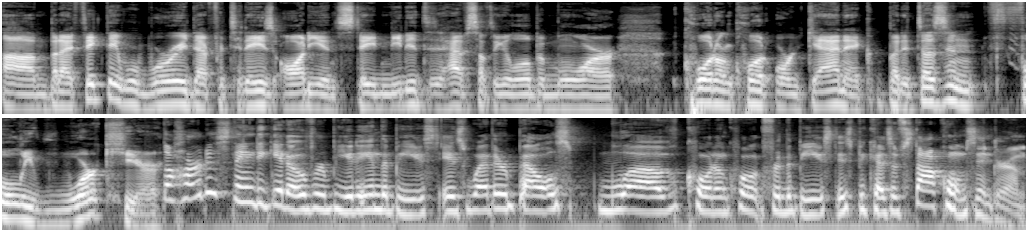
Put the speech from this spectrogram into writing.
Um, but I think they were worried that for today's audience, they needed to have something a little bit more quote unquote organic, but it doesn't fully work here. The hardest thing to get over Beauty and the Beast is whether Belle's love, quote unquote, for the Beast is because of Stockholm Syndrome.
